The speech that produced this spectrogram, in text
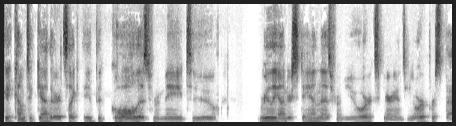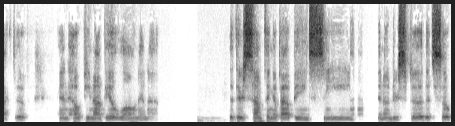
they come together. It's like the goal is for me to really understand this from your experience, your perspective, and help you not be alone in it. Mm-hmm. That there's something about being seen and understood that's so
